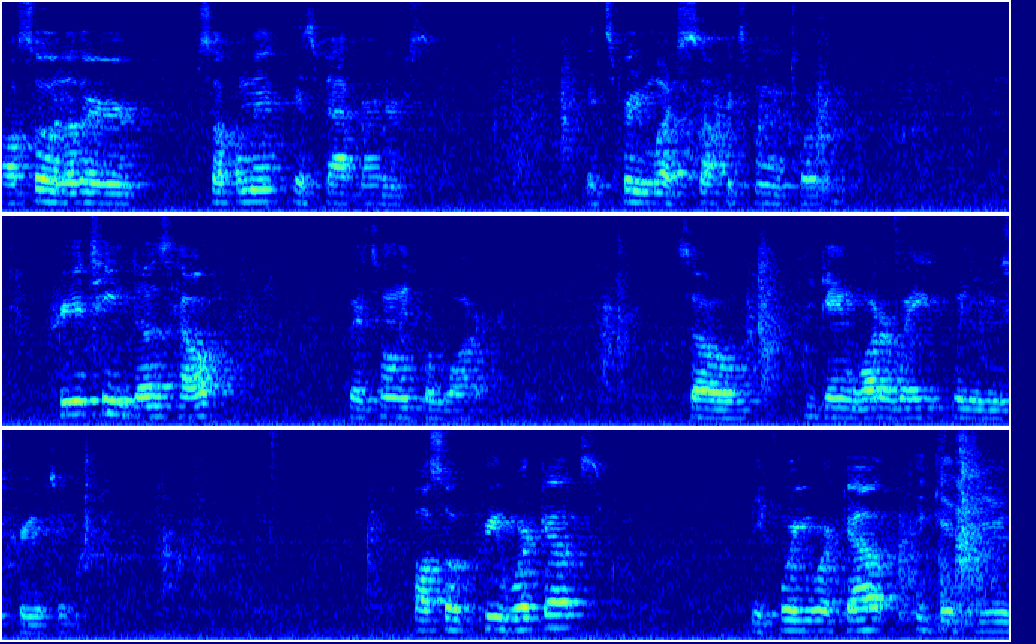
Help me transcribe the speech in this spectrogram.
Also, another supplement is fat burners. It's pretty much self-explanatory. Creatine does help, but it's only for water. So you gain water weight when you use creatine. Also, pre-workouts, before you work out, it gives you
